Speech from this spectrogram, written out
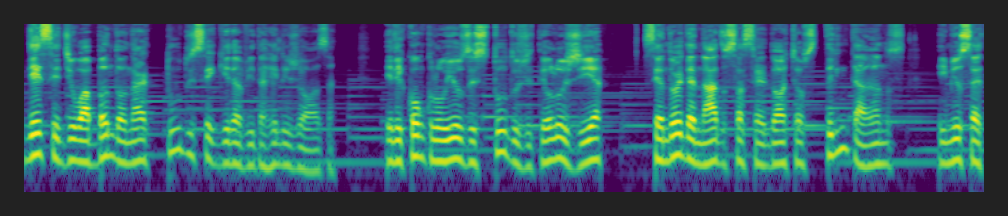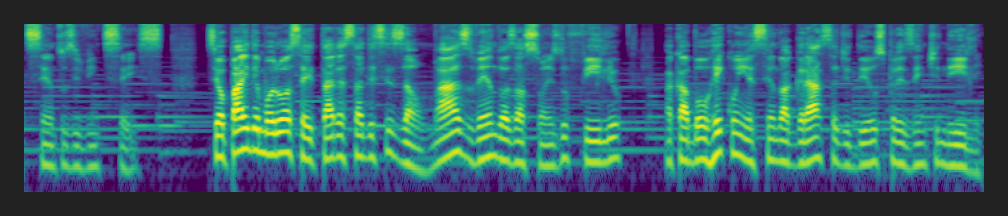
decidiu abandonar tudo e seguir a vida religiosa. Ele concluiu os estudos de teologia, sendo ordenado sacerdote aos 30 anos em 1726. Seu pai demorou a aceitar essa decisão, mas, vendo as ações do filho, acabou reconhecendo a graça de Deus presente nele.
